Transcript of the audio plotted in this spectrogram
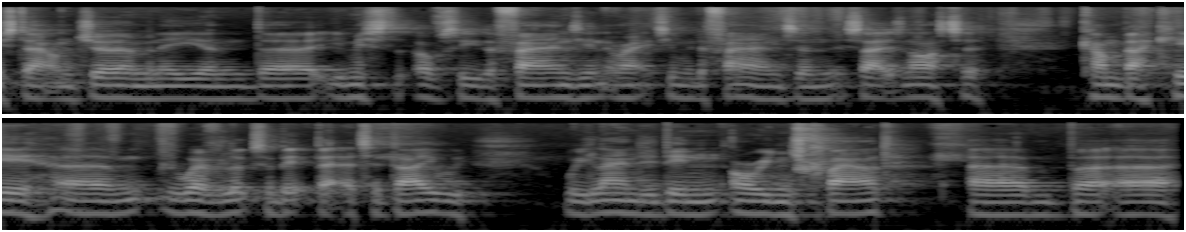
missed out on Germany, and uh, you missed obviously the fans interacting with the fans. And so it's nice to come back here. Um, the weather looks a bit better today. We we landed in orange cloud, um, but. Uh,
